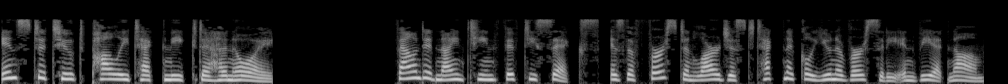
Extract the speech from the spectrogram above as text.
Institut Polytechnique de Hanoi. Founded 1956 is the first and largest technical university in Vietnam.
